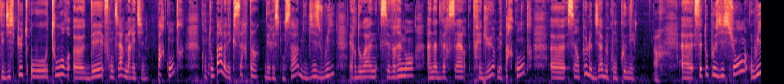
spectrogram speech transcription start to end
des disputes autour des frontières maritimes. Par contre, quand on parle avec certains des responsables, ils disent oui, Erdogan, c'est vraiment un adversaire très dur, mais par contre, euh, c'est un peu le diable qu'on connaît. Ah. Euh, cette opposition, oui,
